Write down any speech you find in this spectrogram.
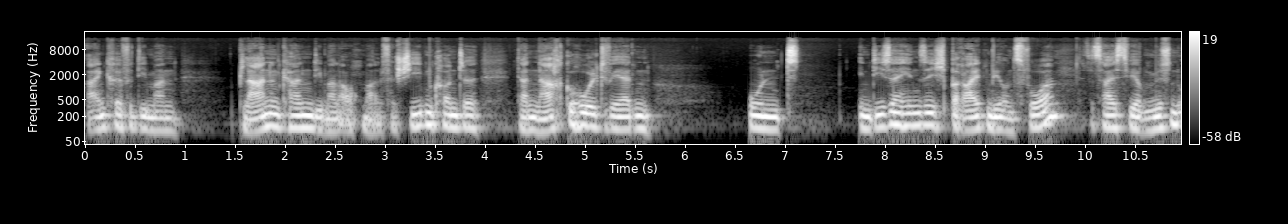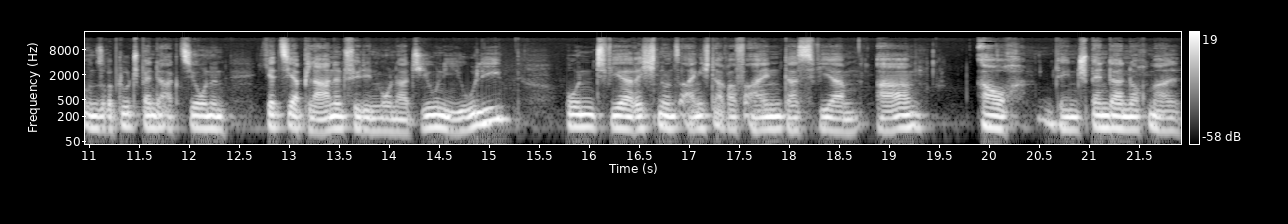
Eingriffe, die man planen kann, die man auch mal verschieben konnte, dann nachgeholt werden? Und in dieser Hinsicht bereiten wir uns vor. Das heißt, wir müssen unsere Blutspendeaktionen jetzt ja planen für den Monat Juni, Juli. Und wir richten uns eigentlich darauf ein, dass wir A, auch den Spender nochmal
